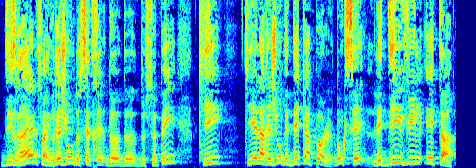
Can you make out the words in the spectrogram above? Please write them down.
d'Israël, enfin une région de, ce pays qui, qui est la région des Décapoles. Donc c'est les dix villes-États.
